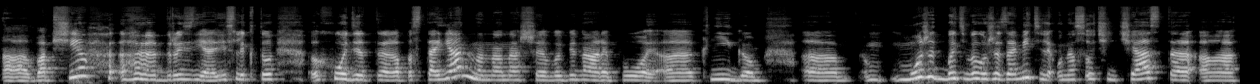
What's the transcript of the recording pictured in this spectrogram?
А, вообще, друзья, если кто ходит постоянно на наши вебинары по книгам, может быть, вы уже заметили, у нас очень часто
